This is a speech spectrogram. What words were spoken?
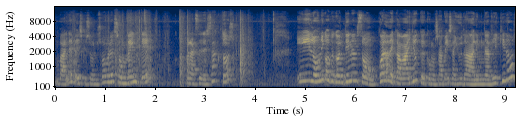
¿vale? Veis que son sobres, son 20 para ser exactos. Y lo único que contienen son cola de caballo, que como sabéis ayuda a eliminar líquidos,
